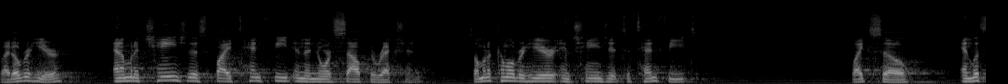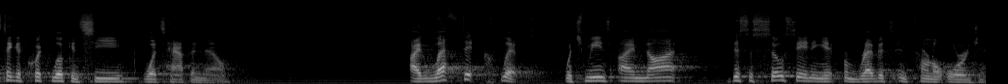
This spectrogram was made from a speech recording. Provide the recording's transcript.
right over here, and I'm going to change this by 10 feet in the north-south direction. So I'm going to come over here and change it to 10 feet, like so, And let's take a quick look and see what's happened now. I left it clipped, which means I'm not disassociating it from Revit's internal origin.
